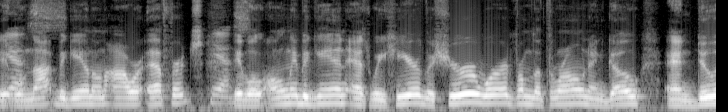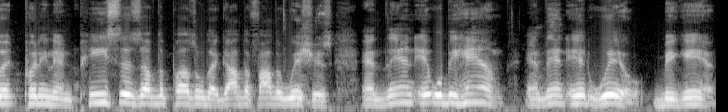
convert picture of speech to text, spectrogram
It will not begin on our efforts. Yes. It will only begin as we hear the sure word from the throne and go and do it, putting in pieces of the puzzle that God the Father wishes, and then it will be Him, and then it will begin.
